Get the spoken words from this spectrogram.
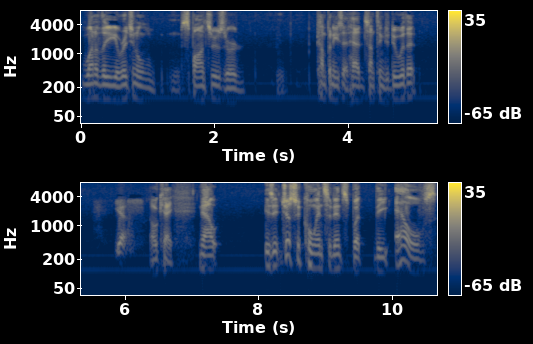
one of the original sponsors or companies that had something to do with it. Yes. Okay. Now, is it just a coincidence, but the elves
